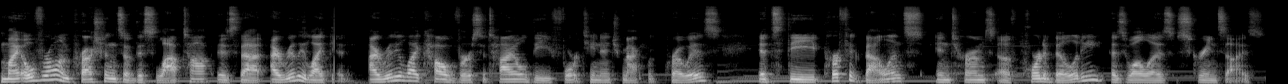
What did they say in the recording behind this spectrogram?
My overall impressions of this laptop is that I really like it. I really like how versatile the 14-inch MacBook Pro is. It's the perfect balance in terms of portability as well as screen size.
